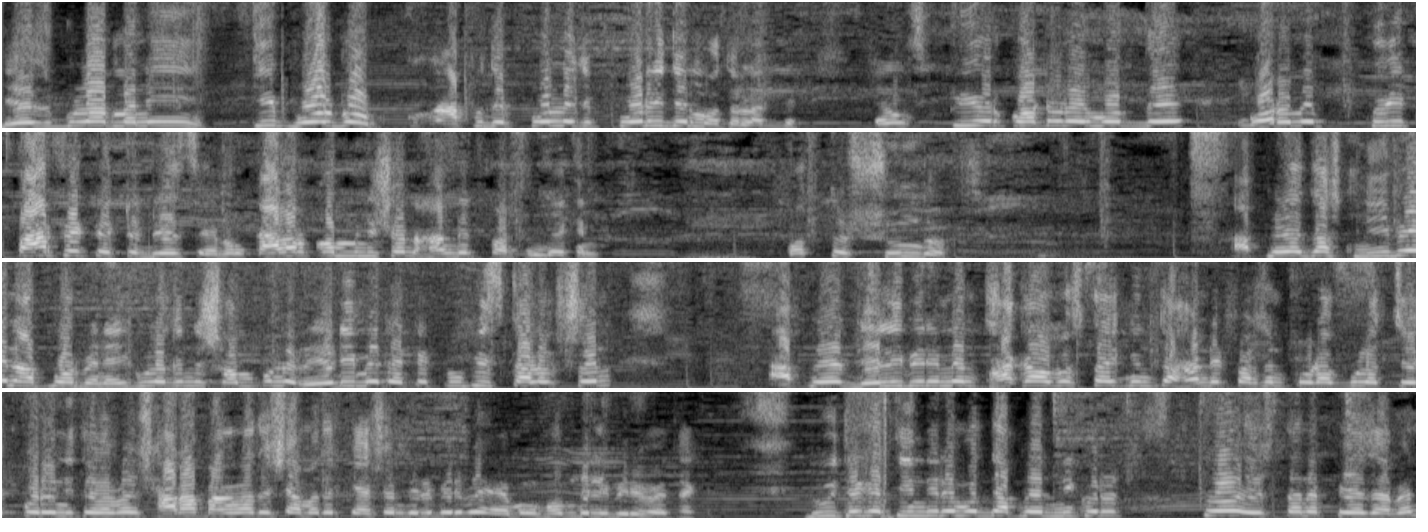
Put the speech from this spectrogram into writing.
ড্রেসগুলো মানে কি বলব, আপুদের পরলে যে পরিদের মতো লাগবে। এবং পিওর কটনের মধ্যে গরমে খুবই পারফেক্ট একটা ড্রেস এবং কালার কম্বিনেশন হান্ড্রেড পার্সেন্ট দেখেন, কত সুন্দর। আপনারা জাস্ট নিবেন আর পরবেন, এইগুলো কিন্তু সম্পূর্ণ রেডিমেড একটা টু পিস কালেকশন আপনার ডেলিভারি ম্যান থাকা অবস্থায় কিন্তু হান্ড্রেড পার্সেন্ট প্রোডাক্টগুলো চেক করে নিতে পারবেন। সারা বাংলাদেশে আমাদের ক্যাশ অন ডেলিভারি এবং হোম ডেলিভারি হয়ে থাকে। দুই থেকে তিন দিনের মধ্যে আপনার নিকটস্থ স্থানে পেয়ে যাবেন।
